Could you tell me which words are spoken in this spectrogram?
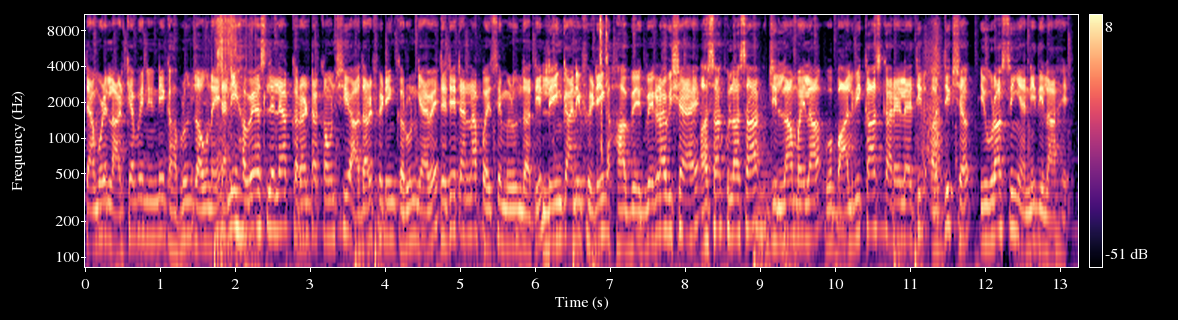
त्यामुळे लाडक्या बहिणींनी घाबरून जाऊ नये. त्यांनी हवे असलेल्या करंट अकाउंटशी आधार फिडिंग करून घ्यावे. तेथे त्यांना पैसे मिळून जातील. लिंक आणि फिडिंग हा वेगवेगळा विषय आहे. असा खुलासा जिल्हा महिला व बालविकास कार्यालयातील अधीक्षक युवराज सिंग यांनी दिला आहे.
